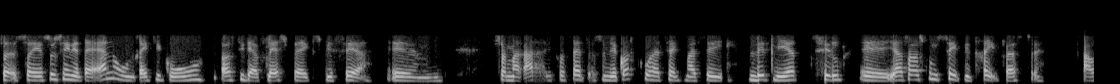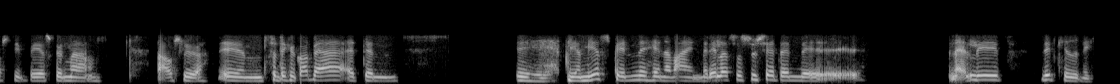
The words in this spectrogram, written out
så, så jeg synes egentlig, at der er nogle rigtig gode, også de der flashbacks, vi ser, øh, som er ret interessante, og som jeg godt kunne have tænkt mig at se lidt mere til. Øh, jeg har så også kun set de tre første afsnit, vil jeg skynde mig at afsløre. Øh, så det kan godt være, at den øh, bliver mere spændende hen ad vejen, men ellers så synes jeg, at den, øh, den er lidt, lidt kedelig.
